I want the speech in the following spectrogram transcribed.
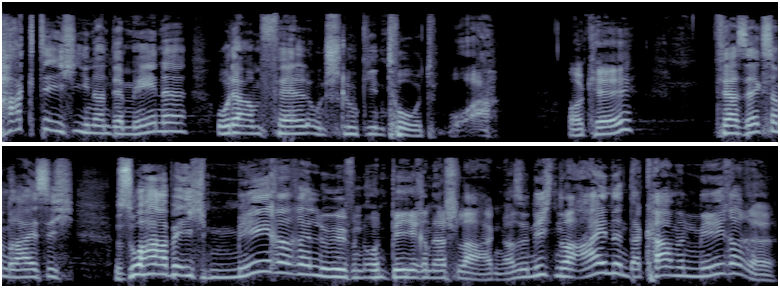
packte ich ihn an der Mähne oder am Fell und schlug ihn tot. Boah, okay. Vers 36, so habe ich mehrere Löwen und Bären erschlagen. Also nicht nur einen, da kamen mehrere.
